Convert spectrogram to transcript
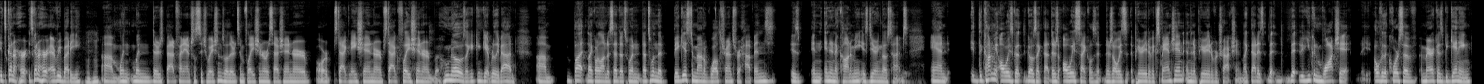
it's gonna hurt. It's gonna hurt everybody Mhm. um, when when there's bad financial situations, whether it's inflation or recession or or stagnation or stagflation or who knows. Like it can get really bad. Um, but like Orlando said, that's when that's when the biggest amount of wealth transfer happens is in in an economy is during those times, and it, the economy always go, goes like that. There's always cycles. There's always a period of expansion and then a period of retraction. Like that is that, that you can watch it over the course of America's beginning,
